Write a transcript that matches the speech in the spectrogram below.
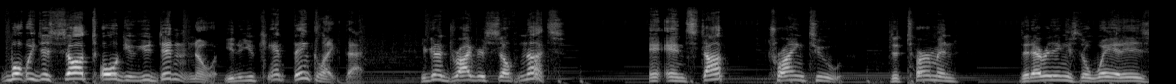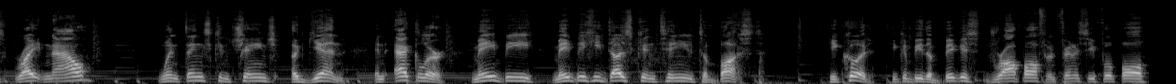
what we just saw. Told you you didn't know it. You know you can't think like that. You're gonna drive yourself nuts, and, and stop trying to determine that everything is the way it is right now when things can change again. And Ekeler, maybe maybe he does continue to bust. He could. He could be the biggest drop off in fantasy football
